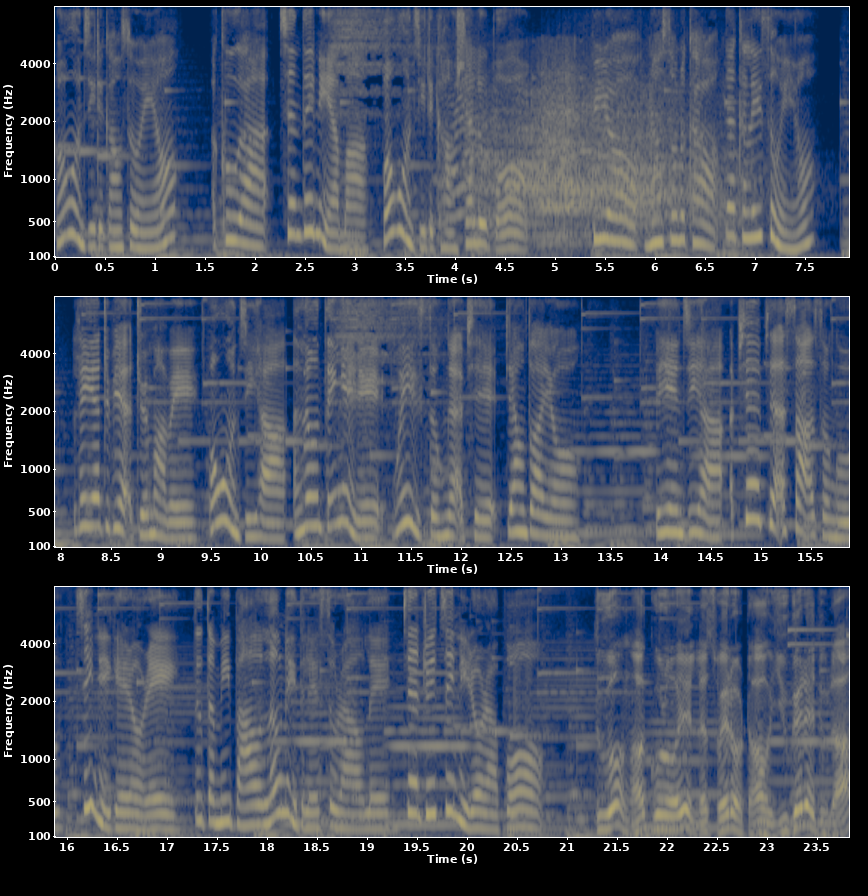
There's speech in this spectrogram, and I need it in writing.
ဝုံဝန်ကြီးတကောင်ဆိုရင်ရောအခုကချင်းသေးနေရမှာဝုံဝန်ကြီးတကောင်ရှက်လို့ပေါ့ပြီးတော့နောက်ဆုံးတစ်ခါညကလေးဆိုရင်ရောလျှက်တစ်ပြက်အတွင်းမှာပဲဝုံဝန်ကြီးဟာအလွန်သိငယ်တဲ့ဝိစုံငှက်အဖြစ်ပြောင်းသွားရော ဘရင်ကြီးဟာအပြက်အပြက်အဆအဆုံးကိုကြည့်နေခဲ့တော့တယ်။သူသမီးဘာကိုလုပ်နေတယ်လဲဆိုတာကိုလည်းပြန်တွေးကြည့်နေတော့တာပေါ့သူကငါကိုတော်ရဲ့လက်ဆွဲတော်ဓာတ်ကိုယူခဲ့တဲ့သူလား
